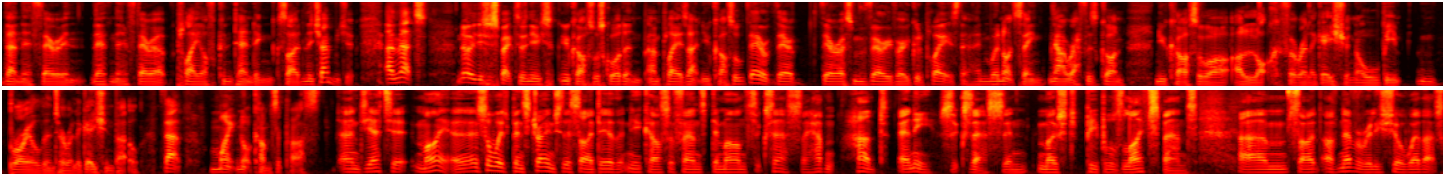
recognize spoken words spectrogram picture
than if they're in than if they're a playoff contending side in the championship. And that's no disrespect to the New- Newcastle squad and, and players at Newcastle. There there there are some very very good players there, and we're not saying now Rafa's gone. Newcastle are a lock for relegation or will be broiled into a relegation battle. That might not come to pass. and yet it might. It's always been strange this idea that Newcastle fans demand success. They haven't had any success in most people's lifespans, um, so I've never really sure where that's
